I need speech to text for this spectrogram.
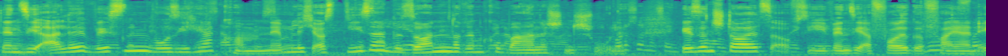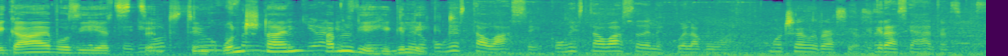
Denn sie alle wissen, wo sie herkommen, nämlich aus dieser besonderen kubanischen Schule. Wir sind stolz auf sie, wenn sie Erfolge feiern, egal wo sie jetzt sind. Den Grundstein haben wir hier gelegt. Muchas gracias. Gracias.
